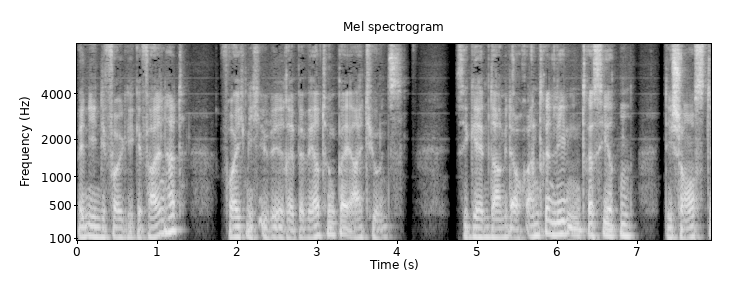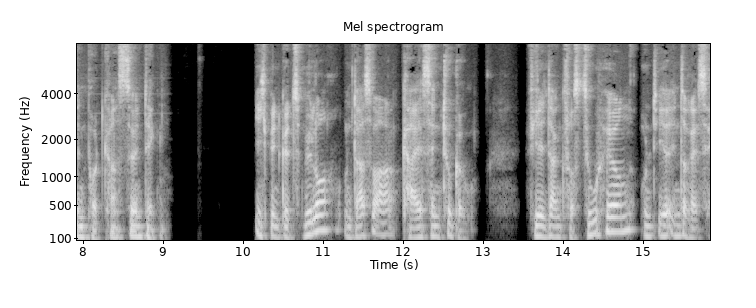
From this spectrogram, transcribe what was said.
Wenn Ihnen die Folge gefallen hat, freue ich mich über Ihre Bewertung bei iTunes. Sie geben damit auch anderen Lean-Interessierten die Chance, den Podcast zu entdecken. Ich bin Götz Müller und das war KSN2Go. Vielen Dank fürs Zuhören und Ihr Interesse.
